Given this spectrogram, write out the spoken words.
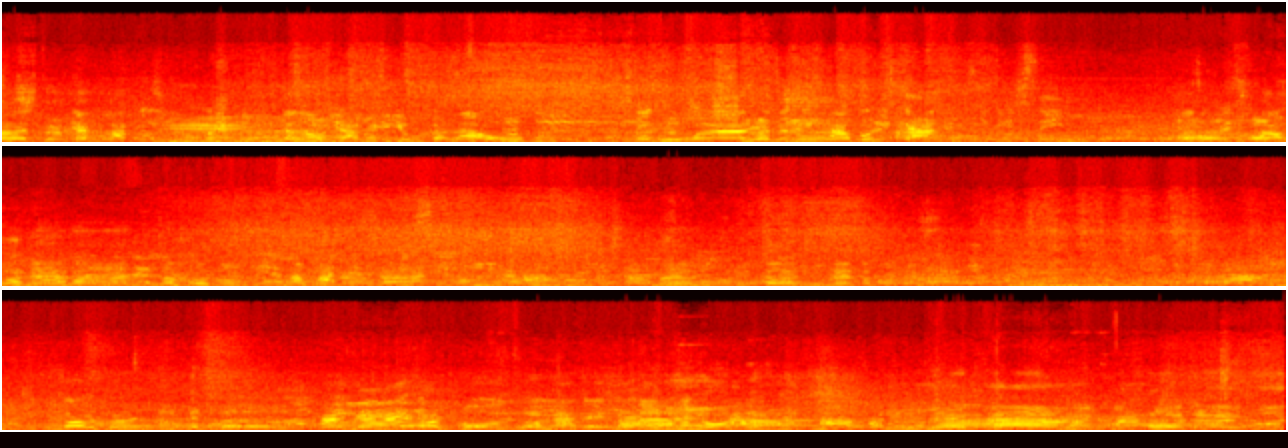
ซิสเต็ม ยังรักเรอยู่แต่เราอยากให้อยู่กับเรา ก็คือว่าจะเป็นค่าบริการอย่างที่สี่ก็เป็นข้อมูลหน้าร้านแล้วก็รวมถึงข้อมูลหลังร้านที่นักลงทุนจะสามารถมอนิเตอร์ดูได้ตลอดเวลาก็ที่เป็นเบอร์ถ้าอย่างไรก็โทรโทรหาได้เลยยอดได้ขายอดได้วิเคราะห์ได้ว่า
